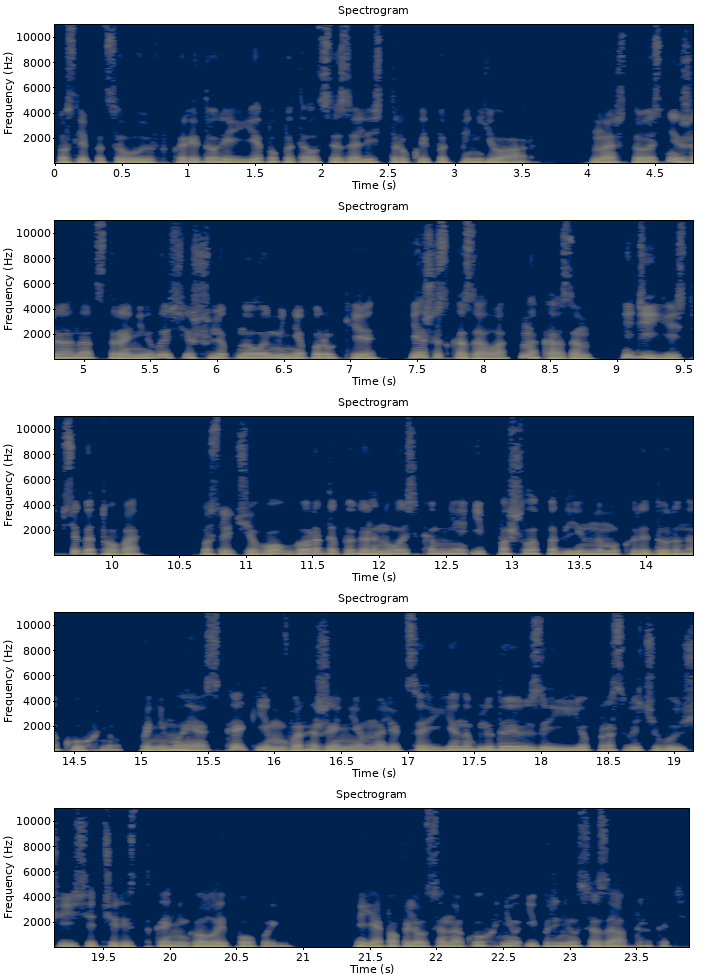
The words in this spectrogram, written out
После поцелуев в коридоре я попытался залезть рукой под пеньюар, на что Снежана отстранилась и шлепнула меня по руке. Я же сказала, наказан, иди есть, все готово. После чего города повернулась ко мне и пошла по длинному коридору на кухню, понимая, с каким выражением на лице я наблюдаю за ее просвечивающейся через ткань голой попой. Я поплелся на кухню и принялся завтракать.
